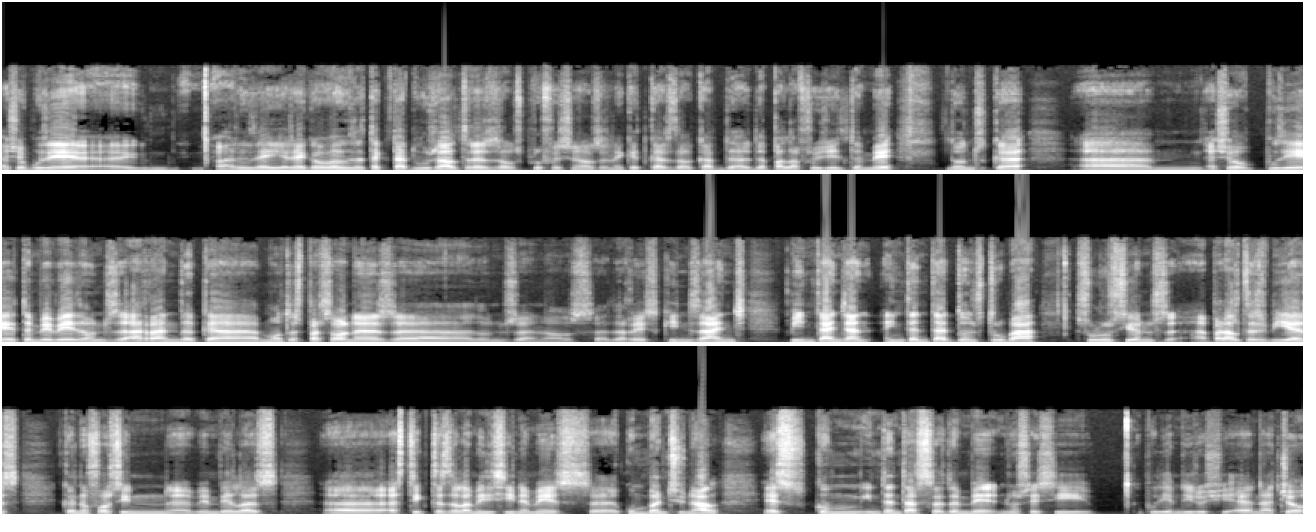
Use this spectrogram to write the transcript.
Això poder, eh, ara ho deies, eh, que ho heu detectat vosaltres, els professionals en aquest cas del cap de, de Palafrugell també, doncs que eh, això poder també ve doncs, arran de que moltes persones eh, doncs, en els darrers 15 anys, 20 anys han intentat doncs, trobar solucions per altres vies que no fossin eh, ben bé les eh, estrictes de la medicina més eh, convencional. És com intentar-se també, no sé si podríem dir-ho així, eh, Nacho,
